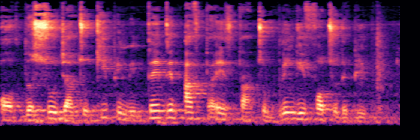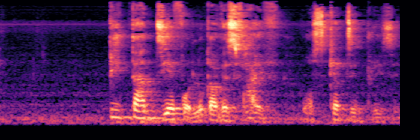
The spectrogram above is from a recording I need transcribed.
of the soldier to keep him, intending after Easter to bring him forth to the people. Peter, therefore, look at verse 5, was kept in prison.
